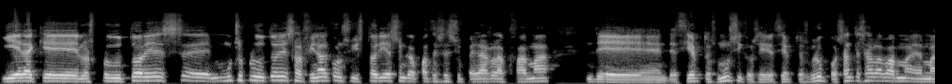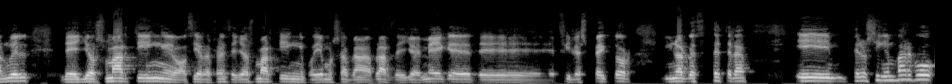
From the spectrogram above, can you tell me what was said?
y era que los productores, eh, muchos productores al final con su historia son capaces de superar la fama de, ciertos músicos y de ciertos grupos. Antes hablaba Manuel de George Martin, eh, o hacía referencia a George Martin, podíamos hablar de Joe Meg, de Phil Spector y un largo etcétera. pero sin embargo,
